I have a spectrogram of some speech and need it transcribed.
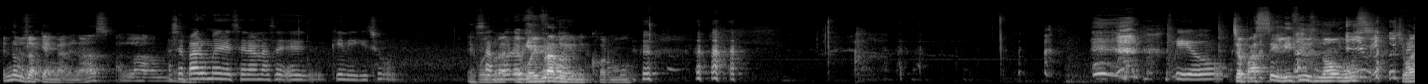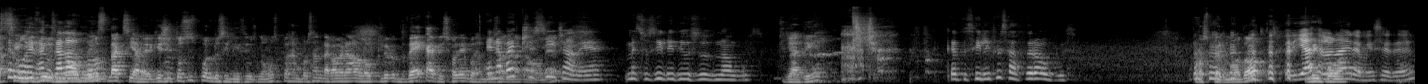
Δεν νομίζω να πιάνει κανένας, αλλά... Να σε πάρουμε εσένα να σε ε, κυνηγήσω. Εγώ σαν ήβρα- μονόκερο. Εγώ ήβρα το unicorn μου. Ιω. Και πας σε ηλίθιους νόμους, και πας σε Εγώ ένα ηλίθιους καλά νόμους, δω. εντάξει η Αμερική έχει τόσους πολλούς ηλίθιους νόμους που θα μπορούσαν να κάνουν ένα ολόκληρο, δέκα επεισόδια που θα Ε, να μπορούσαν πάει να και κάνουν. εσύ τσάμε, με στους ηλίθιους τους νόμους. Γιατί, Και τους ηλίθιους ανθρώπους. προσπερνώ το. Παιδιά, θέλω Λοιπόν, να ηρεμήσετε.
